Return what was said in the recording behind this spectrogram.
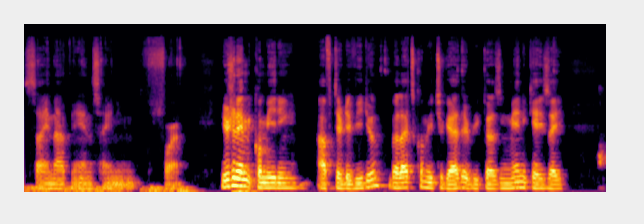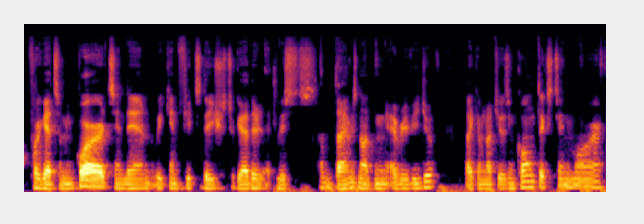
sign up and sign in form. Usually I'm committing after the video, but let's commit together because in many cases I forget some imports and then we can fix the issues together at least sometimes, not in every video. Like I'm not using context anymore.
